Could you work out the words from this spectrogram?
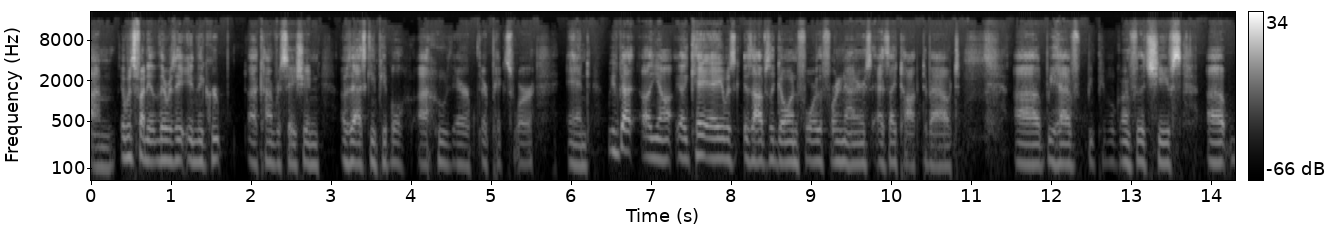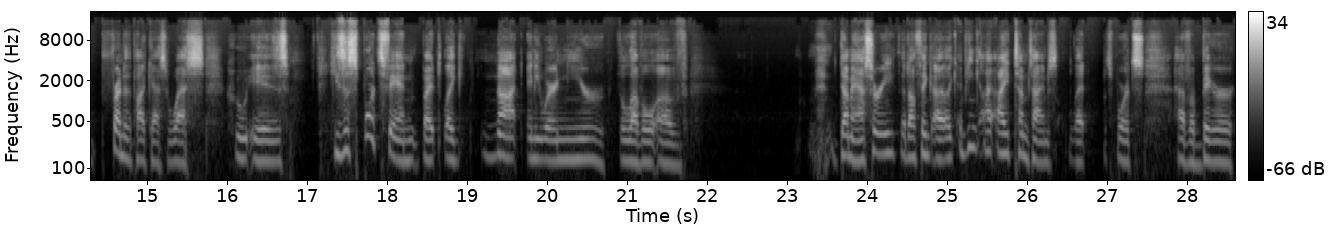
Um, it was funny. There was a, in the group uh, conversation, I was asking people uh, who their, their picks were. And we've got, uh, you know, KA was, is obviously going for the 49ers, as I talked about. Uh, we have people going for the Chiefs. Uh, friend of the podcast, Wes, who is he's a sports fan, but like not anywhere near the level of dumbassery that I'll think. I like. I mean, I, I sometimes let sports have a bigger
